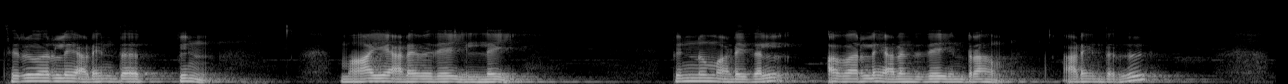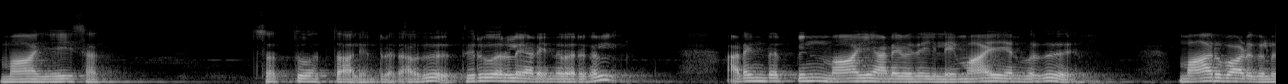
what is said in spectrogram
திருவருளை அடைந்த பின் மாயை அடைவதே இல்லை பின்னும் அடைதல் அவ்வருளை அடைந்ததே என்றாம். அடைந்தது மாயை சத் சத்துவத்தால் என்று. அதாவது திருவருளை அடைந்தவர்கள் அடைந்த பின் மாயை அடைவதே இல்லை. மாயை என்பது மாறுபாடுகள்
